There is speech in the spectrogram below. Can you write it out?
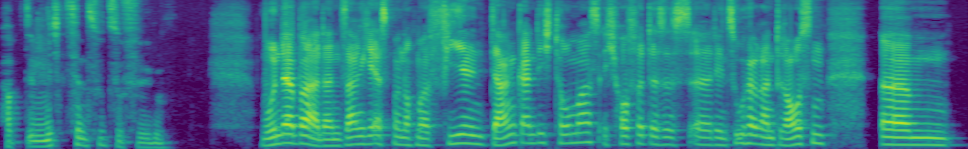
habe dem nichts hinzuzufügen. Wunderbar, dann sage ich erstmal nochmal vielen Dank an dich, Thomas. Ich hoffe, dass es äh, den Zuhörern draußen ähm,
